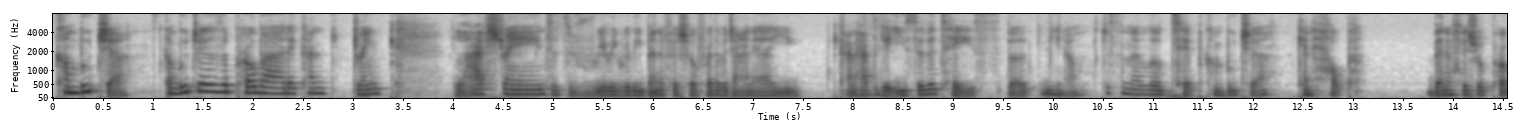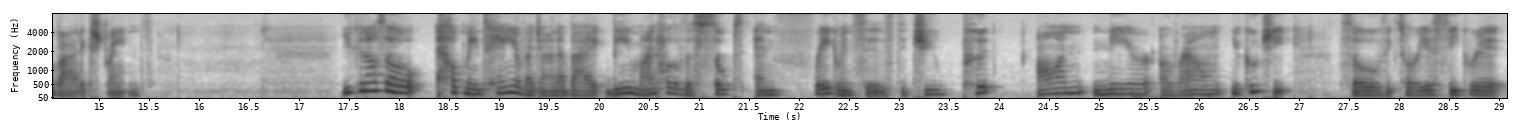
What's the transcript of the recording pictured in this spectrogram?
Kombucha. Kombucha is a probiotic kind drink. Live strains. It's really, really beneficial for the vagina. You kind of have to get used to the taste, but you know, just another little tip kombucha can help beneficial probiotic strains. You can also help maintain your vagina by being mindful of the soaps and fragrances that you put on, near, around your coochie. So, Victoria's Secret,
